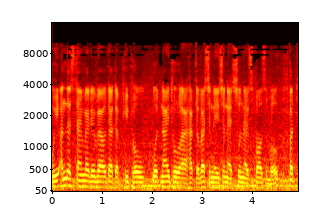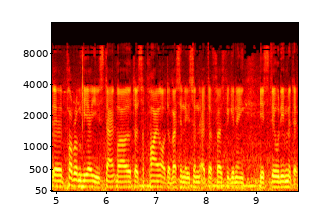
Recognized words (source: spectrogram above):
We understand very well that the people would like to uh, have the vaccination as soon as possible. But the problem here is that while the supply of the vaccination at the first beginning is still limited.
